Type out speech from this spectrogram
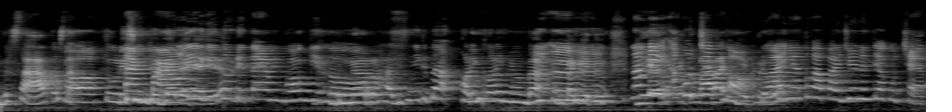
besar terus Oh, tulisin juga deh kayaknya. gitu di tembok gitu Bener, habis ini kita calling-calling ya mbak tentang itu nanti Biar aku chat kok gitu. doanya tuh apa aja nanti aku chat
